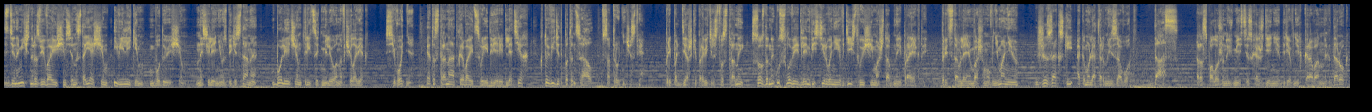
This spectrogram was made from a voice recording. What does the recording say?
с динамично развивающимся настоящим и великим будущим. Население Узбекистана более чем 30 миллионов человек. Сегодня эта страна открывает свои двери для тех, кто видит потенциал в сотрудничестве. При поддержке правительства страны созданы условия для инвестирования в действующие масштабные проекты. Представляем вашему вниманию Джизакский аккумуляторный завод «ДАС», расположенный в месте схождения древних караванных дорог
